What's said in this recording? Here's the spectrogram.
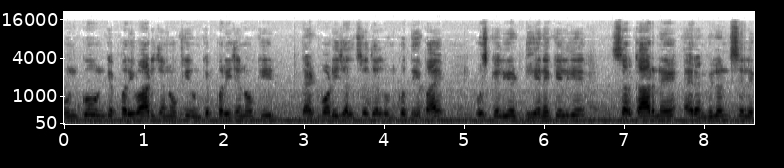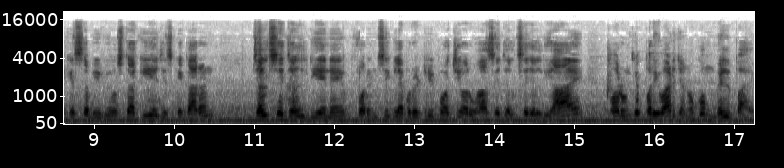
उनको उनके परिवारजनों की उनके परिजनों की डेड बॉडी जल्द से जल्द उनको दे पाए। उसके लिए डीएनए के लिए सरकार ने एयर एंबुलेंस से लेकर सभी व्यवस्था की है, जिसके कारण जल्द से जल्द डीएनए फॉरेंसिक लेबोरेटरी पहुँचे और वहाँ से जल्द से जल्द यहाँ आए और उनके परिवारजनों को मिल पाए।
